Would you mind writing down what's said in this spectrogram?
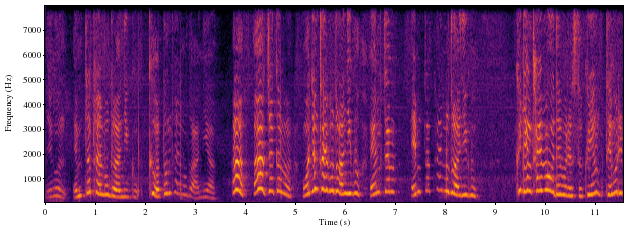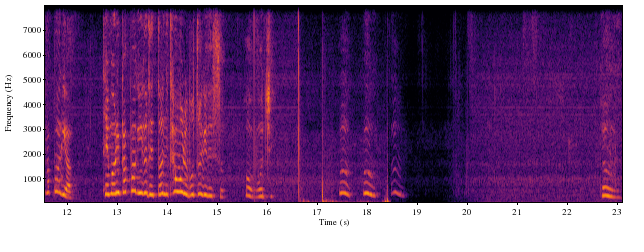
이건 M자 탈모도 아니고 그 어떤 탈모도 아니야. 아, 아 잠깐만 원형 탈모도 아니고 M자 M자 탈모도 아니고 그냥 탈모가 돼버렸어. 그냥 대머리 빡빡이야. 대머리 빡빡이가 됐더니 타워를 못하게 됐어. 어 뭐지? 어, 어, 어.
